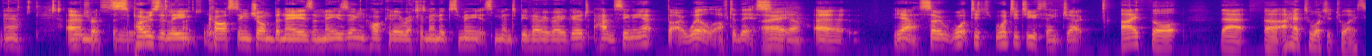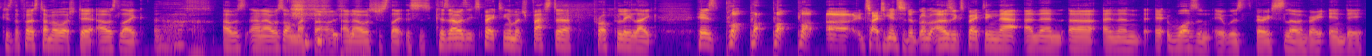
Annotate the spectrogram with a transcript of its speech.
Yeah. Um, supposedly, Actually. casting JonBenet is amazing. Hockaday recommended to me. It's meant to be very, very good. I haven't seen it yet, but I will after this. All right. Yeah. Uh, yeah. So, what did what did you think, Jack? I thought that uh, I had to watch it twice because the first time I watched it, I was like, Ugh. I was and I was on my phone and I was just like, this is because I was expecting a much faster, properly like here's plot, plot, plot, plot, uh, inciting incident. Blah, blah. I was expecting that, and then uh, and then it wasn't. It was very slow and very indie.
